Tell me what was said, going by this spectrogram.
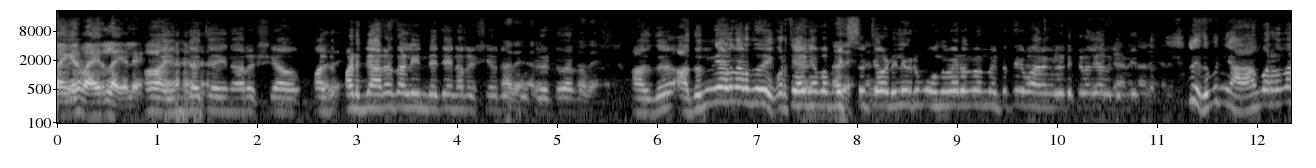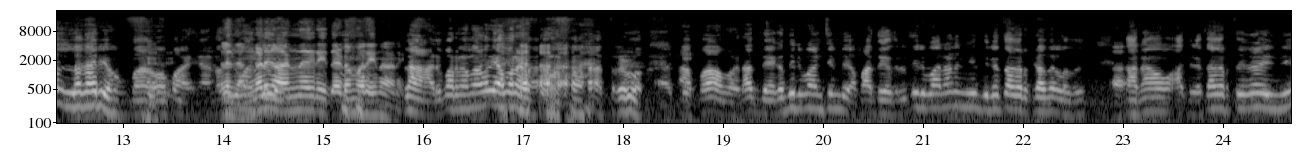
ഭയങ്കര വൈറലായി അല്ലെ? ഇന്ത്യ ചൈന റഷ്യ പടിഞ്ഞാറൻ തള്ളി ഇന്ത്യ ചൈന റഷ്യ ഒരു കൂട്ടുകെട്ട് അതെ അത് തന്നെയാണ് നടന്നത്. കുറച്ച് കഴിഞ്ഞപ്പോ മിക്സ് ബ്രിക്സ് ഉച്ചകോടിയിൽ ഒരു മൂന്ന് പേരും നിന്നിട്ട് തീരുമാനങ്ങൾ എടുക്കണല്ലേ. അല്ല ഇതിപ്പോ ഞാൻ പറഞ്ഞ നല്ല കാര്യം. അല്ല ആൾ പറഞ്ഞതാണ് ഞാൻ പറയണത് അത്രേ ഉള്ളു. അപ്പൊ അവിടെ അദ്ദേഹം തീരുമാനിച്ചിട്ടുണ്ട്. അപ്പൊ അദ്ദേഹത്തിന്റെ തീരുമാനമാണ് ഇനി ഇതിനെ തകർക്കാന്നുള്ളത്. കാരണം അതിനെ തകർത്ത് കഴിഞ്ഞ്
